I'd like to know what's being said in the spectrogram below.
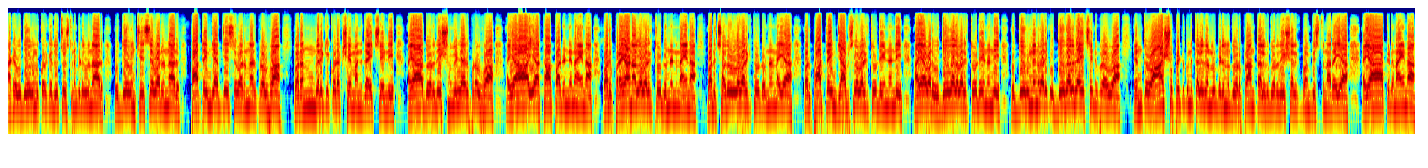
అక్కడ ఉద్యోగం కొరకు ఎదురు చూస్తున్న బిడ్డలు ఉన్నారు. ఉద్యోగం చేసేవారు ఉన్నారు పార్ట్ టైం జాబ్ చేసేవారు ఉన్నారు ప్రభువా. వారందరికీ కూడా క్షేమాన్ని దయచేయండి. అయా దూరదేశం వెళ్ళారు ప్రభువా. అయా అయా కాపాడండి నాయన. వారి ప్రయాణాల్లో వారికి తోడు ఉండండి నాయన. వారి చదువుల్లో వారికి తోడు ఉండండి అయ్యా. వారి పార్ట్ టైం జాబ్స్లో వారికి తోడు వేయండి అయా వారి ఉద్యోగాల వారికి తోడేయండి ఉద్యోగం లేని వారికి ఉద్యోగాలు దయచేయండి ప్రభువా. ఎంతో ఆశ పెట్టుకుని తల్లిదండ్రులు బిడ్డలను దూర ప్రాంతాలకు దూర దేశాలకు పంపిస్తున్నారయ్యా. అయ్యా అక్కడ నాయన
